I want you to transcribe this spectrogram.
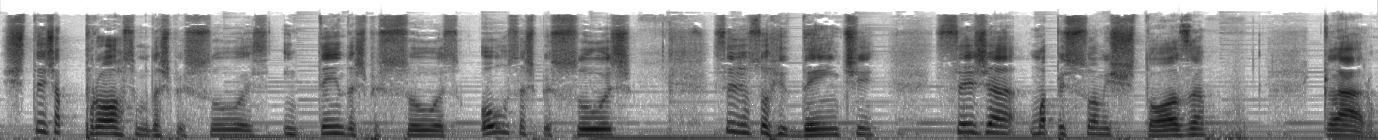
Esteja próximo das pessoas, entenda as pessoas, ouça as pessoas, seja sorridente, seja uma pessoa amistosa. Claro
